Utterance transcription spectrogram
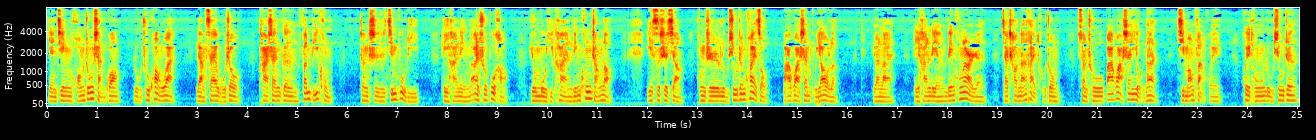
眼睛黄中闪光，露出眶外，两腮无肉，塌山根翻鼻孔。正是金不离，李寒林暗说不好，用目一看，凌空长老，意思是想通知鲁修真快走，八卦山不要了。原来李寒林、凌空二人在朝南海途中，算出八卦山有难，急忙返回，会同鲁修真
